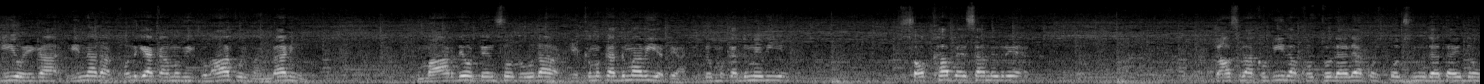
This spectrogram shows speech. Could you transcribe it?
ਕੀ ਹੋਏਗਾ? ਇਹਨਾਂ ਦਾ ਖੁੱਲ ਗਿਆ ਕੰਮ ਵੀ ਗਵਾਹ ਕੋਈ ਮੰਨਦਾ ਨਹੀਂ। ਮਾਰ ਦਿਓ 302 ਦਾ, ਇੱਕ ਮੁਕੱਦਮਾ ਵੀ ਹੈ ਤੇ ਅੱਜ ਤੋਂ ਮੁਕੱਦਮੇ ਵੀ ਹੈ। ਸੌਖਾ ਪੈਸਾ ਮਿਲ ਰਿਹਾ। 10 ਲੱਖ 20 ਲੱਖ ਉੱਥੋਂ ਲੈ ਲਿਆ ਕੁਝ ਪੁਲਿਸ ਨੂੰ ਦੇਤਾ ਇਦੋਂ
